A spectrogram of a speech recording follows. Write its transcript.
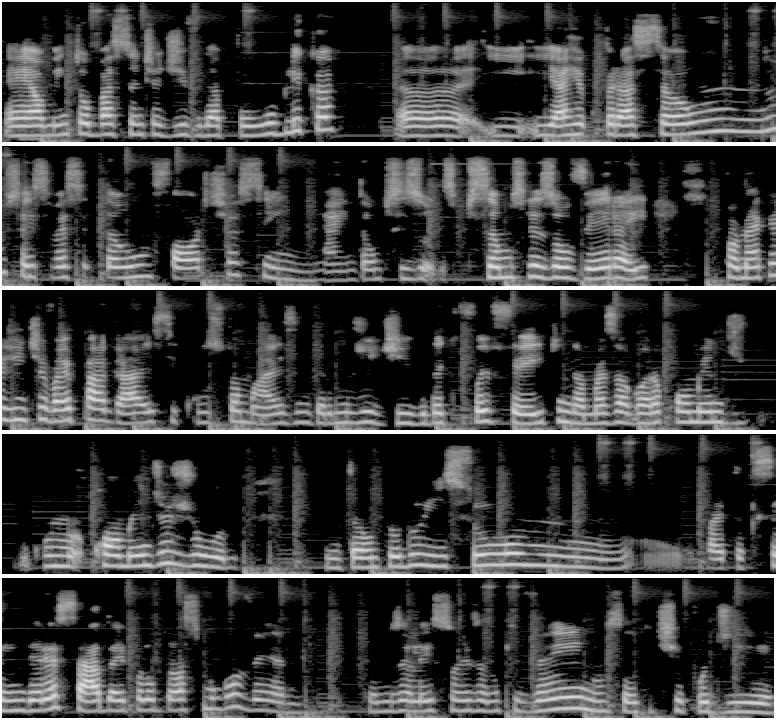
é, aumentou bastante a dívida pública uh, e, e, a recuperação não sei se vai ser tão forte assim. Né? Então preciso, precisamos resolver aí como é que a gente vai pagar esse custo a mais em termos de dívida que foi feito, ainda mais agora com aumento de, com, com aumento de juros. Então, tudo isso hum, vai ter que ser endereçado aí pelo próximo governo. Temos eleições ano que vem, não sei que tipo de,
